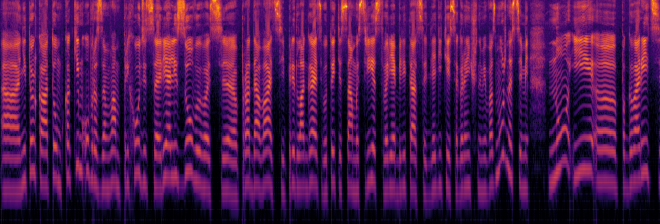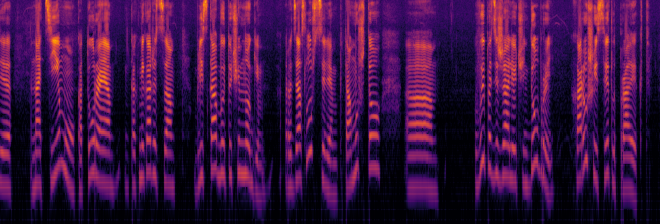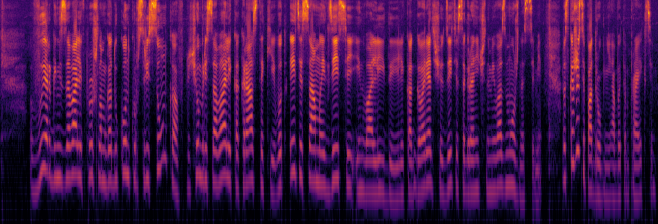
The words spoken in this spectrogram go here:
а, не только о том, каким образом вам приходится реализовывать, э, продавать и предлагать вот эти самые средства реабилитации для детей с ограниченными возможностями, но и э, поговорить э, на тему, которая, как мне кажется, близка будет очень многим радиослушателям, потому что э, вы поддержали очень добрый, хороший и светлый проект – вы организовали в прошлом году конкурс рисунков, причем рисовали как раз-таки вот эти самые дети-инвалиды, или, как говорят еще, дети с ограниченными возможностями. Расскажите подробнее об этом проекте.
